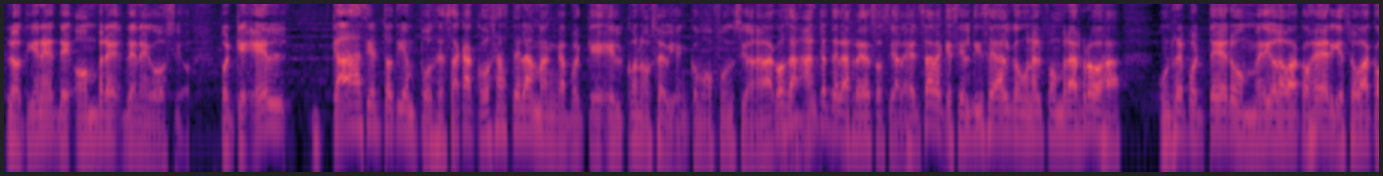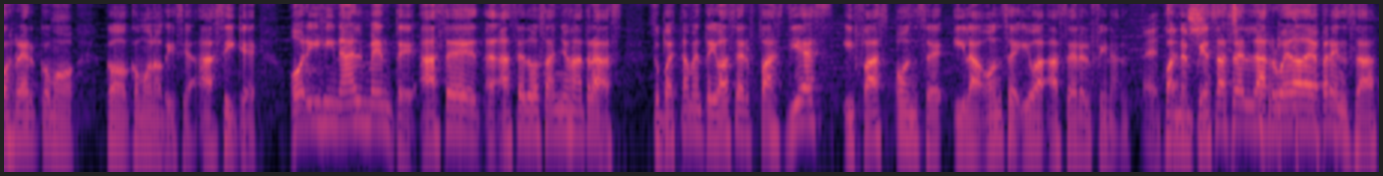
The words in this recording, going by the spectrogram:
lo tiene de hombre de negocio. Porque él cada cierto tiempo se saca cosas de la manga porque él conoce bien cómo funciona la cosa antes de las redes sociales. Él sabe que si él dice algo en una alfombra roja, un reportero, un medio lo va a coger y eso va a correr como, como, como noticia. Así que, originalmente, hace, hace dos años atrás, supuestamente iba a ser Fast 10 y Fast 11 y la 11 iba a ser el final. Eh, Cuando chas. empieza a hacer la rueda de prensa,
